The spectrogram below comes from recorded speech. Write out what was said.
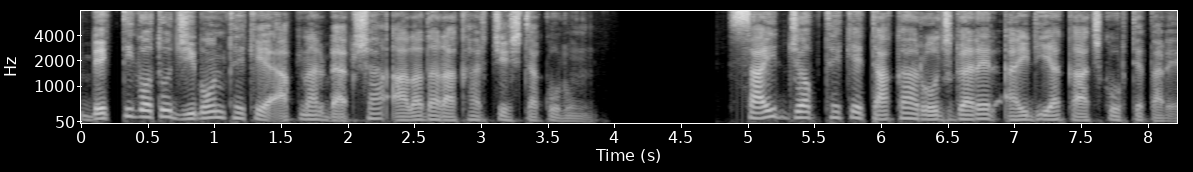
ব্যক্তিগত জীবন থেকে আপনার ব্যবসা আলাদা রাখার চেষ্টা করুন। সাইড জব থেকে টাকা রোজগারের আইডিয়া কাজ করতে পারে।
